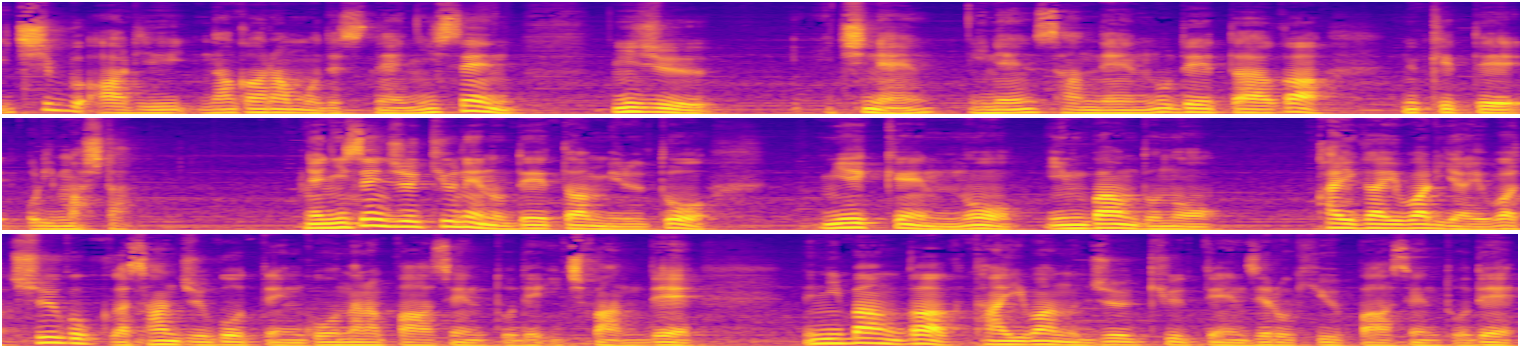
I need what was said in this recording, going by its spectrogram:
一部ありながらもですね2021年2年3年のデータが抜けておりました。2019年のデータを見ると三重県のインバウンドの海外割合は中国が35.57%で1番でで2番が台湾の19.09%で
